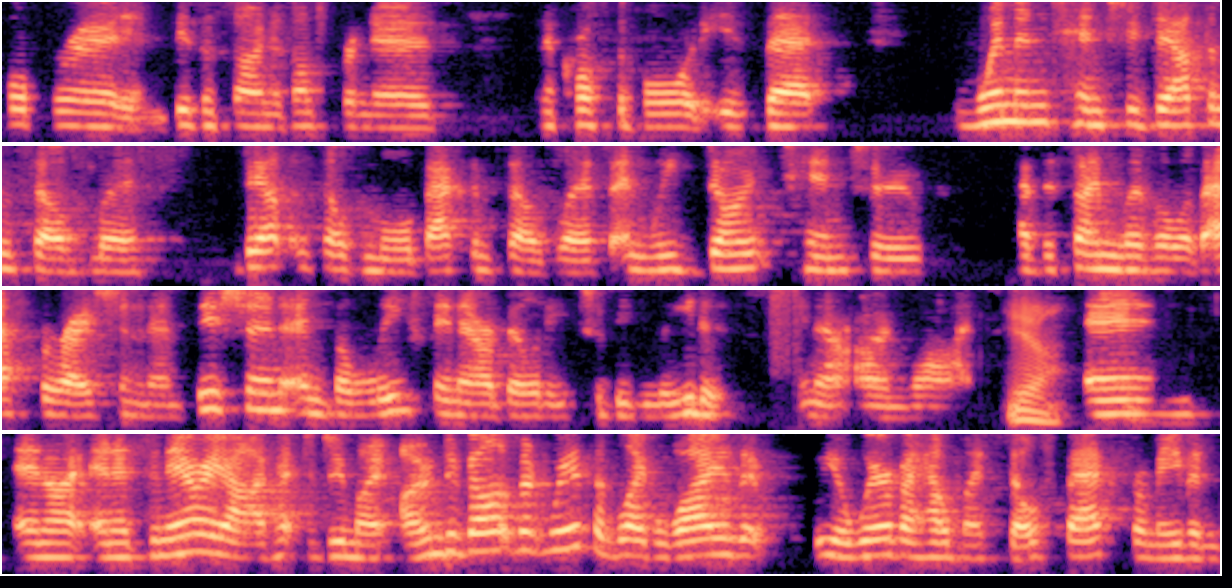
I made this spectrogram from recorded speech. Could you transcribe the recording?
corporate and business owners, entrepreneurs, and across the board is that women tend to doubt themselves less, doubt themselves more, back themselves less, and we don't tend to have the same level of aspiration and ambition and belief in our ability to be leaders in our own right. Yeah. And and I and it's an area I've had to do my own development with of like why is it you know where have I held myself back from even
